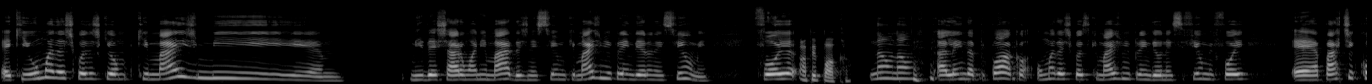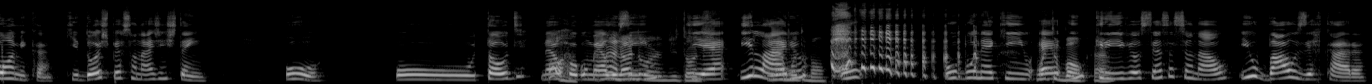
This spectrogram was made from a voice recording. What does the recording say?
é que uma das coisas que, eu, que mais me me deixaram animadas nesse filme, que mais me prenderam nesse filme, foi. A pipoca. Não, não. Além da pipoca, uma das coisas que mais me prendeu nesse filme foi é, a parte cômica que dois personagens têm. O. O Toad, né? Porra, o cogumelozinho, do- de todos. que é Ele é hilário. muito bom. O, o bonequinho Muito é bom, cara. incrível, sensacional. E o Bowser, cara.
